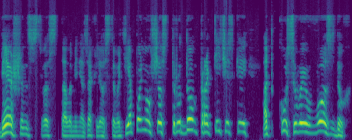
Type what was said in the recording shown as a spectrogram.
Бешенство стало меня захлестывать. Я понял, что с трудом практически откусываю воздух.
